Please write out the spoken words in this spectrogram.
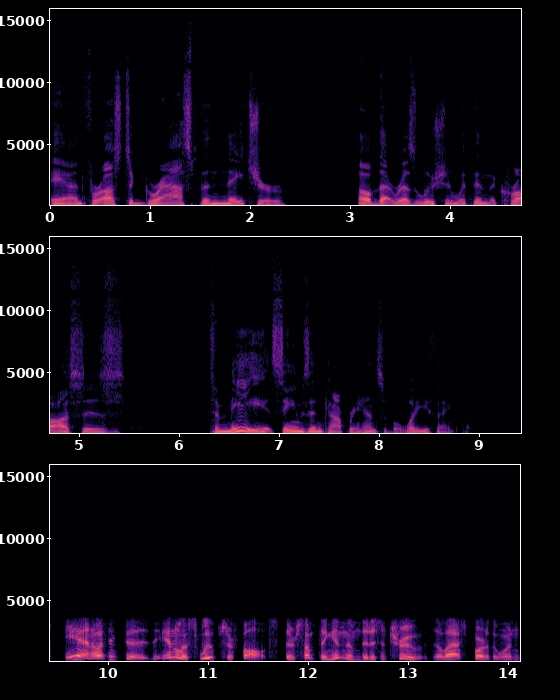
and for us to grasp the nature of that resolution within the cross is, to me, it seems incomprehensible. What do you think? Yeah, no, I think the, the endless loops are false. There's something in them that isn't true. The last part of the one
